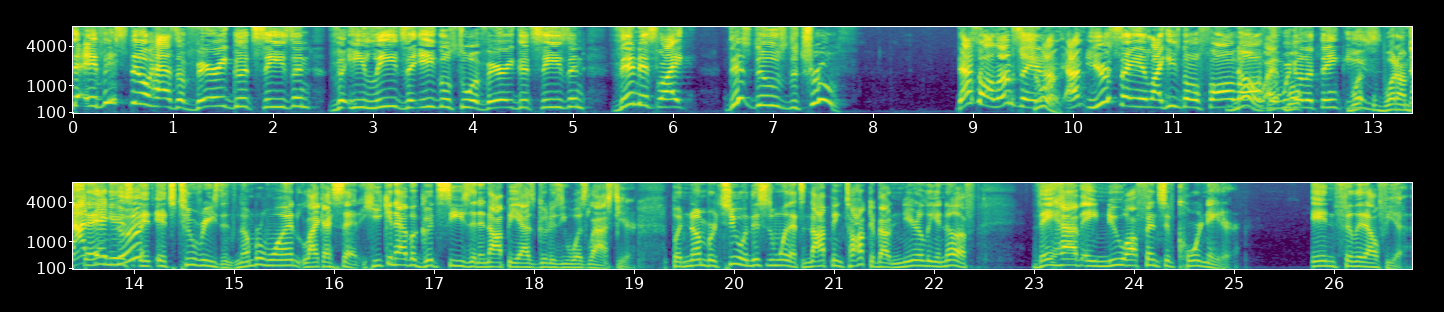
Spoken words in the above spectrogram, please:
if he still has a very good season, he leads the Eagles to a very good season, then it's like this dude's the truth. That's all I'm saying. Sure. I'm- I'm- you're saying like he's gonna fall off, I- and we're well, gonna think what- he's what, I'm not saying is it, it's two reasons. Number one, like I said, he can have a good season and not be as good as he was last year. But number two, and this is one that's not being talked about nearly enough, they have a new offensive coordinator in Philadelphia.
